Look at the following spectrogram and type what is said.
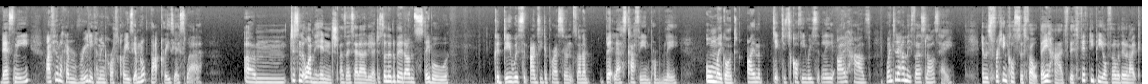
That's me. I feel like I'm really coming across crazy. I'm not that crazy, I swear. Um, just a little unhinged, as I said earlier. Just a little bit unstable. Could do with some antidepressants and a bit less caffeine, probably. Oh my god, I'm addicted to coffee recently. I have. When did I have my first latte? It was freaking Costa's fault. They had this 50p offer where they were like,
